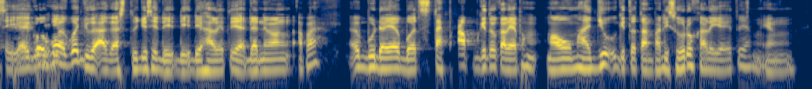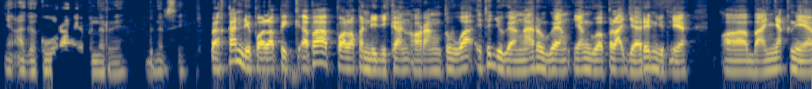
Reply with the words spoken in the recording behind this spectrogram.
sih, ya, gue gua, gua juga agak setuju sih di, di, di hal itu ya. Dan memang apa eh, budaya buat step up gitu kali ya, apa mau maju gitu tanpa disuruh kali ya itu yang yang yang agak kurang ya bener ya, bener sih. bahkan di pola pik apa pola pendidikan orang tua itu juga ngaruh yang yang gue pelajarin gitu ya Eh, banyak nih ya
